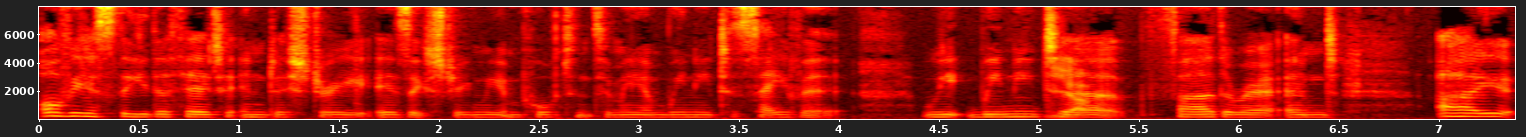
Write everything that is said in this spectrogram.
Obviously, the theatre industry is extremely important to me, and we need to save it. We we need to Yeah. further it, and I.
